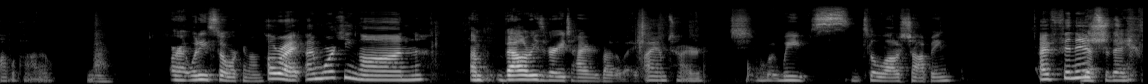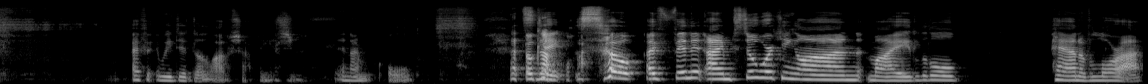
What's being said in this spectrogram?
avocado. All right, what are you still working on? All right, I'm working on. Um, Valerie's very tired, by the way. I am tired. We did a lot of shopping I finished yesterday. I fi- we did a lot of shopping yesterday, and I'm old. That's Okay, so I finished. I'm still working on my little pan of Lorac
